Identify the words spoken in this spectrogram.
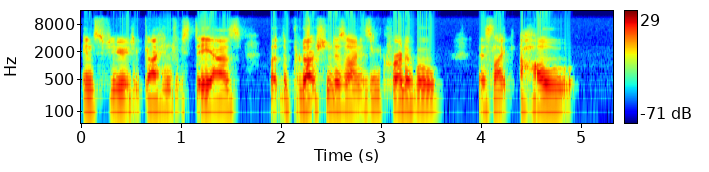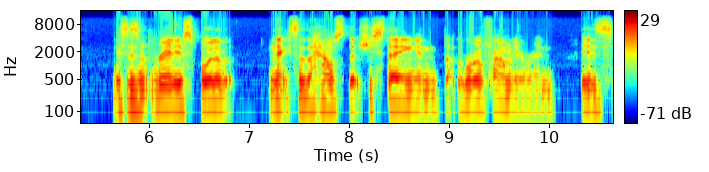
interviewed Guy Hendrix Dyas, but the production design is incredible. There's like a whole, this isn't really a spoiler, but next to the house that she's staying in, that the royal family are in, is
